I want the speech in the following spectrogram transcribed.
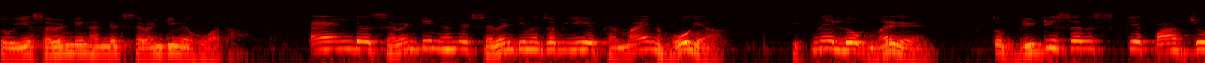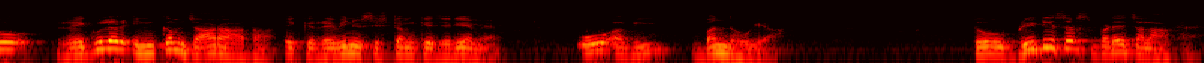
तो ये 1770 में हुआ था। एंड 1770 में जब ये फेमाइन हो गया इतने लोग मर गए तो ब्रिटिशर्स के पास जो रेगुलर इनकम जा रहा था एक रेवेन्यू सिस्टम के ज़रिए में वो अभी बंद हो गया। तो ब्रिटिशर्स बड़े चलाक हैं।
